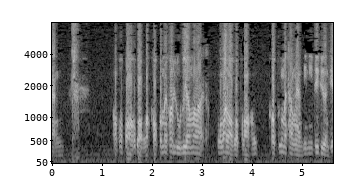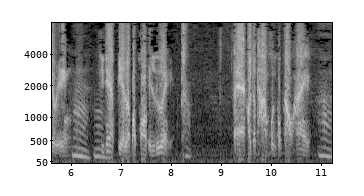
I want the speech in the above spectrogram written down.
นั้นครับรปภเขาบอกว่าเขาก็ไม่ค่อยรู้เรื่องเท่าไหร่หรอกเพราะว่ารปภเขา เขาเพิ่งมาทำงานที่นี่ได้เดือนเดียวเองอืมอืมที่เนี่ยเปลี่ยนรปภไปเรื่อยครับ แต่เขาจะถามคนเก่าๆให้อ่า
